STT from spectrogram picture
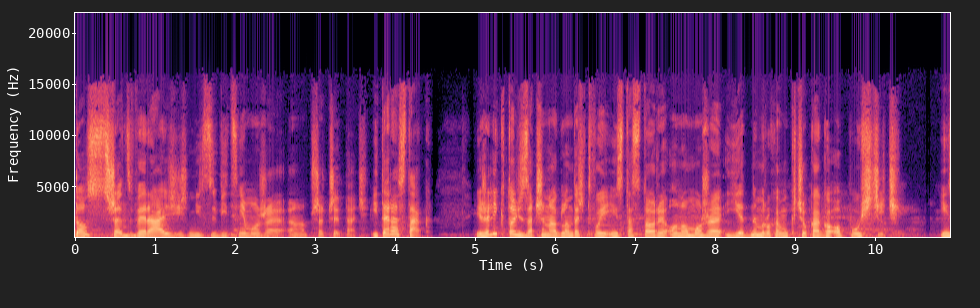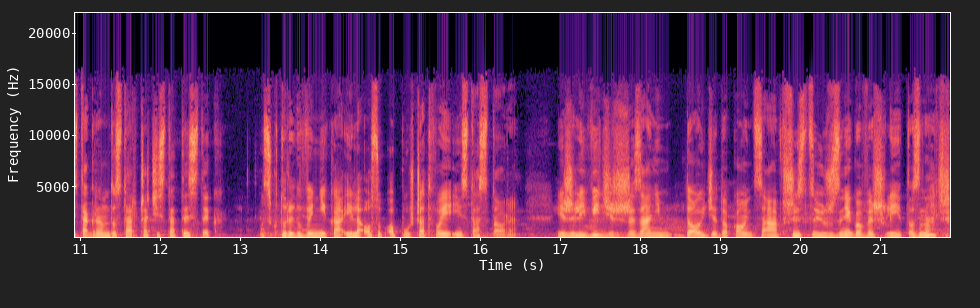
dostrzec, mhm. wyrazić, nic widz nie może e, przeczytać. I teraz tak. Jeżeli ktoś zaczyna oglądać Twoje Instastory, ono może jednym ruchem kciuka go opuścić. Instagram dostarcza Ci statystyk, z których wynika, ile osób opuszcza Twoje Instastory. Jeżeli widzisz, że zanim dojdzie do końca, wszyscy już z niego wyszli, to znaczy,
